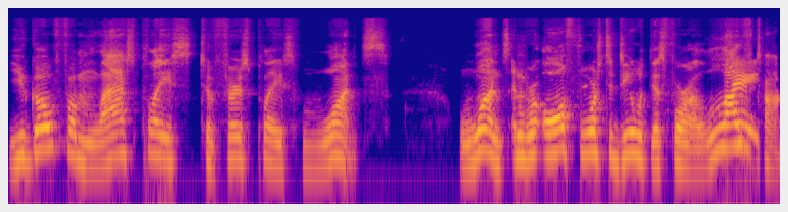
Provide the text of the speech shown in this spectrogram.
You go from last place to first place once. Once, and we're all forced to deal with this for a lifetime.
